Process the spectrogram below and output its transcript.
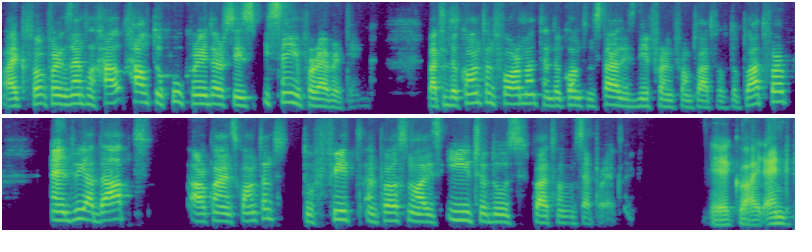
Like, for, for example, how, how to hook readers is, is same for everything. But the content format and the content style is different from platform to platform. And we adapt our clients' content to fit and personalize each of those platforms separately. Yeah, great. And,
